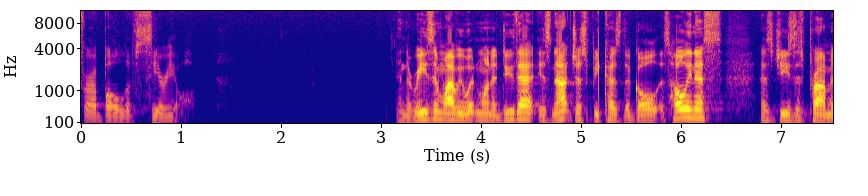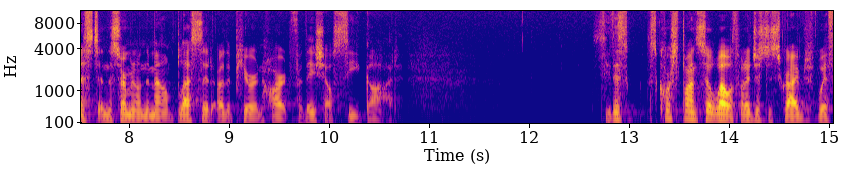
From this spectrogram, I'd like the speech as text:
for a bowl of cereal. And the reason why we wouldn't want to do that is not just because the goal is holiness, as Jesus promised in the Sermon on the Mount Blessed are the pure in heart, for they shall see God. See, this, this corresponds so well with what I just described with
